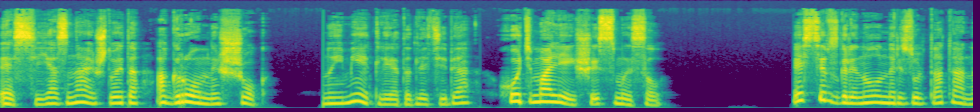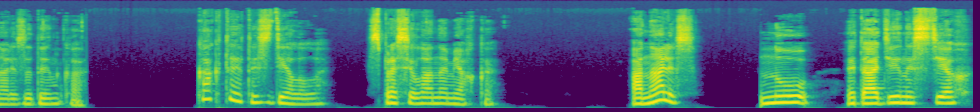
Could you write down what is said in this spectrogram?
Эсси, я знаю, что это огромный шок, но имеет ли это для тебя хоть малейший смысл? Эсси взглянула на результаты анализа ДНК. «Как ты это сделала?» — спросила она мягко. «Анализ? Ну, это один из тех...»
